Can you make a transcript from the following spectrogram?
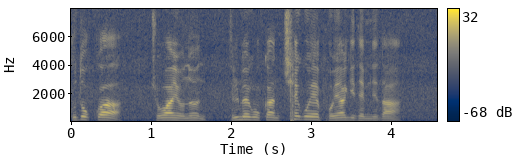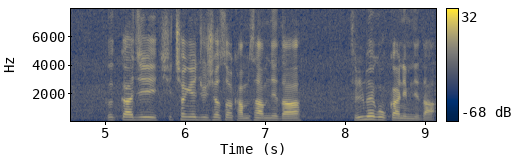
구독과 좋아요는 들매곡간 최고의 보약이 됩니다. 끝까지 시청해 주셔서 감사합니다. 들매곡간입니다.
